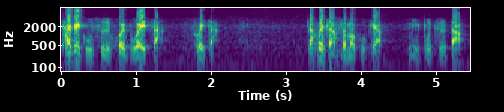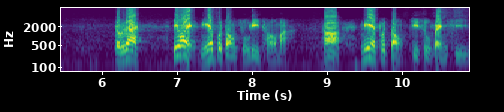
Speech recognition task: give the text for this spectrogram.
台北股市会不会涨？会涨，那会涨什么股票？你不知道，对不对？因为你也不懂主力筹码啊，你也不懂技术分析，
